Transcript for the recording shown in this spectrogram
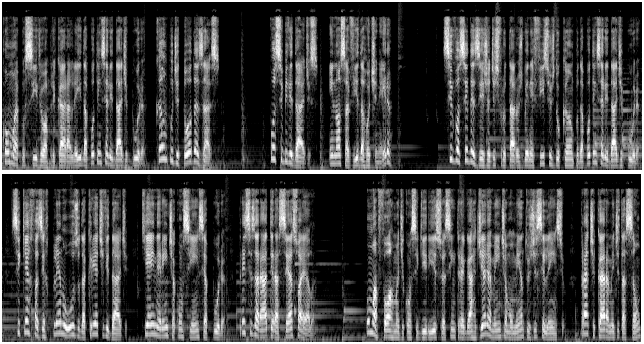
Como é possível aplicar a lei da potencialidade pura, campo de todas as possibilidades, em nossa vida rotineira? Se você deseja desfrutar os benefícios do campo da potencialidade pura, se quer fazer pleno uso da criatividade, que é inerente à consciência pura, precisará ter acesso a ela. Uma forma de conseguir isso é se entregar diariamente a momentos de silêncio, praticar a meditação,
